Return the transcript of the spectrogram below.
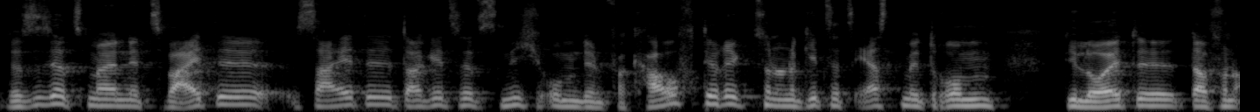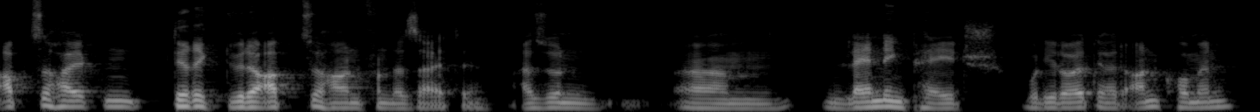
das ist jetzt meine zweite Seite. Da geht es jetzt nicht um den Verkauf direkt, sondern da geht es jetzt erstmal darum, die Leute davon abzuhalten, direkt wieder abzuhauen von der Seite. Also ein, ähm, ein Landingpage, wo die Leute halt ankommen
